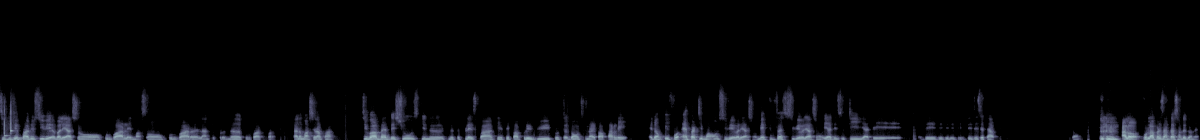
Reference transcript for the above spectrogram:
si tu ne fais pas de suivi évaluation pour voir les maçons, pour voir l'entrepreneur, pour voir ça ne marchera pas. Tu vas vers des choses qui ne, te plaisent pas, qui n'étaient pas prévues, dont tu n'avais pas parlé. Et donc, il faut impérativement un suivi évaluation. Mais pour faire ce suivi évaluation, il y a des outils, il y a des, des, des, des, des étapes. Donc, alors, pour la présentation des données,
